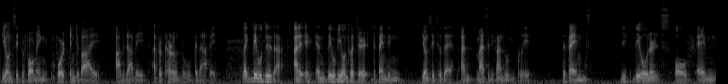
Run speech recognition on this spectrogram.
Beyonce performing for in Dubai, Abu Dhabi, and for Colonel Gaddafi. Like they will do that, and it, and they will be on Twitter defending Beyonce till death. And Man City fans will equally defend the, the owners of um,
